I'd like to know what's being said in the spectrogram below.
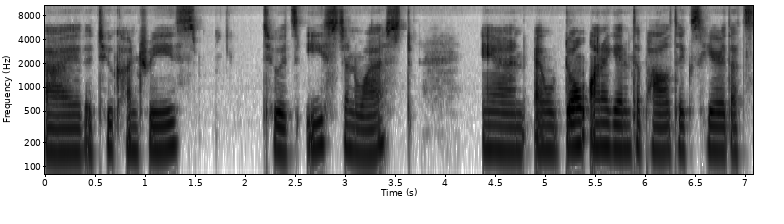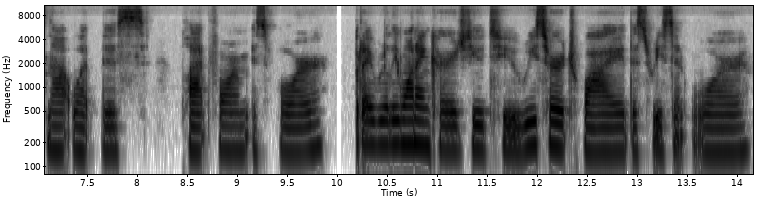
by the two countries to its east and west. And I don't want to get into politics here. That's not what this platform is for. But I really want to encourage you to research why this recent war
